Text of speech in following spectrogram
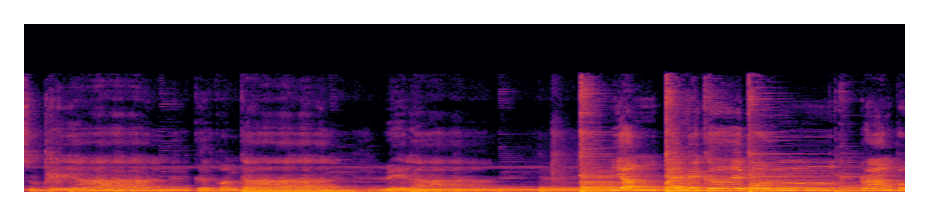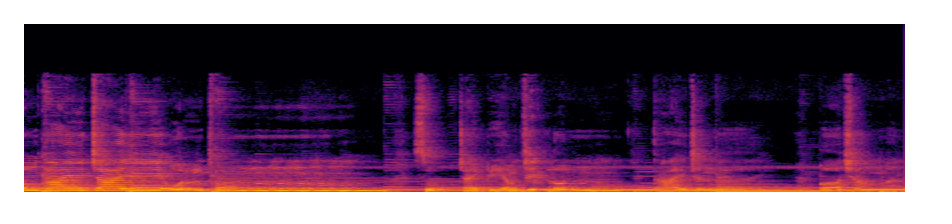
สุขยานเกิดก่อนการ ลา ยังไปไม่เคยบน กลางพงไพรใจอุ่นทน สุขใจเตรียมจิตล้น กายจะเหนื่อย ก็ช่างมัน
